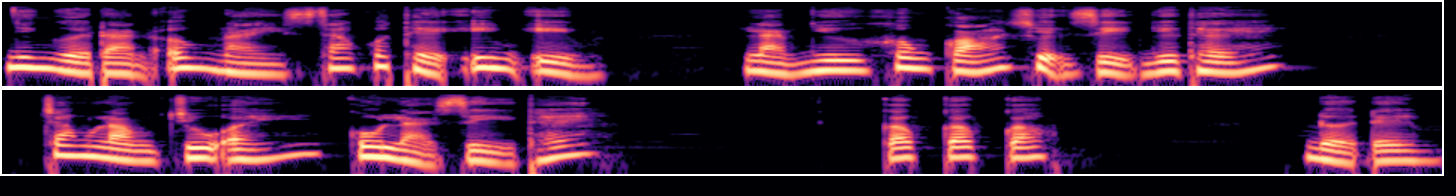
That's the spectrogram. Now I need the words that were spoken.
nhưng người đàn ông này sao có thể im ỉm, làm như không có chuyện gì như thế. Trong lòng chú ấy cô là gì thế? Cốc cốc cốc. Nửa đêm,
